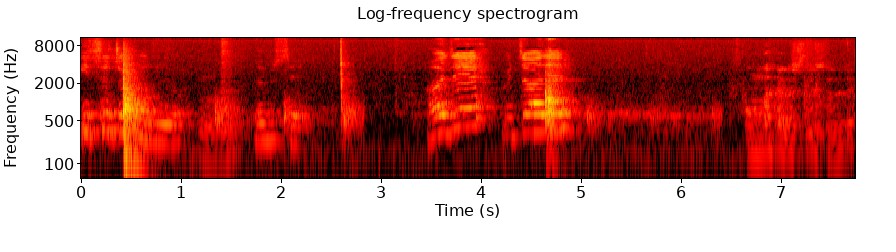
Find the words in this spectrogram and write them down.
içecek oluyor. Hı hı. Ne bir şey. Hadi bir tane. Onunla karıştır işte dedik.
